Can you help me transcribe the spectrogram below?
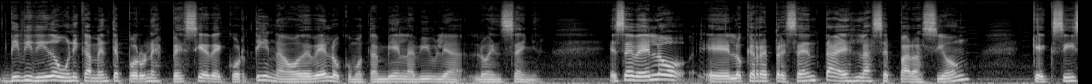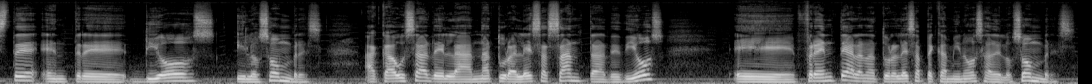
dividido únicamente por una especie de cortina o de velo como también la Biblia lo enseña. Ese velo eh, lo que representa es la separación que existe entre Dios y los hombres a causa de la naturaleza santa de Dios eh, frente a la naturaleza pecaminosa de los hombres.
